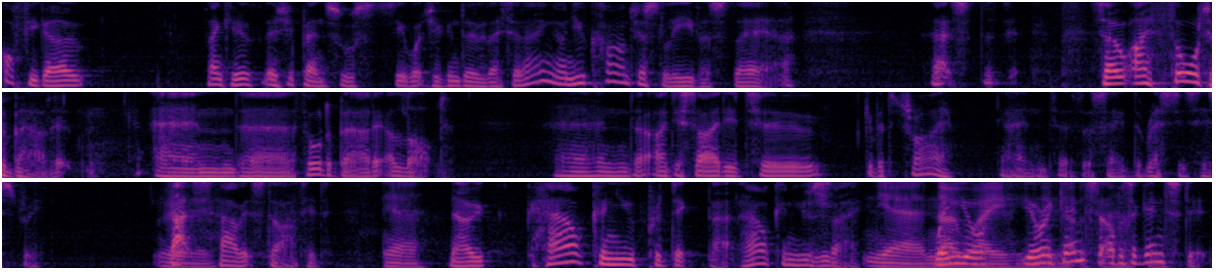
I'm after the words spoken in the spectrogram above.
Off you go. Thank you. There's your pencils. See what you can do." They said, "Hang on, you can't just leave us there." That's the, so I thought about it and uh, thought about it a lot, and uh, I decided to give it a try. And as I say, the rest is history. That's how it started. Yeah. Now, how can you predict that? How can you, You- say? yeah, when no you're, way you You're against. I was happen. against it.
